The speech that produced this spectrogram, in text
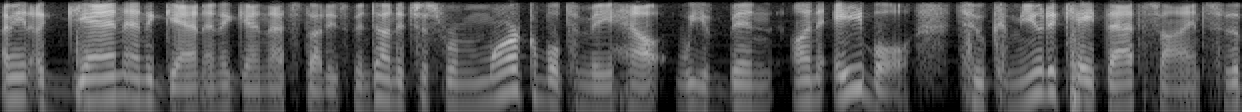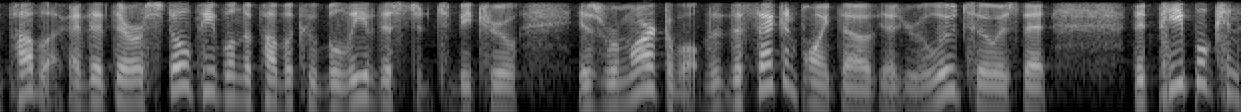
I mean, again and again and again, that study's been done. It's just remarkable to me how we've been unable to communicate that science to the public. Uh, that there are still people in the public who believe this to, to be true is remarkable. The, the second point, though, that you allude to is that that people can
